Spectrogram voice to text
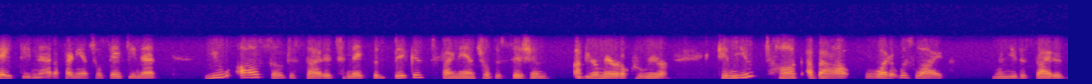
safety net, a financial safety net, you also decided to make the biggest financial decision of your marital career. Can you talk about what it was like when you decided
